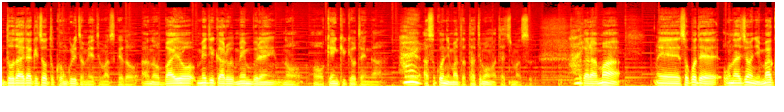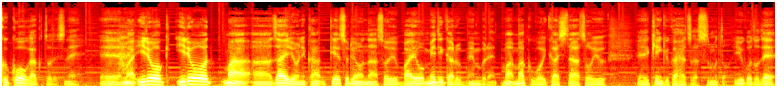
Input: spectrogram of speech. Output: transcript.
土台だけちょっとコンクリート見えてますけどあのバイオメディカルメンブレーンのお研究拠点が、はい。えーあそこにまた建物が建ちます、はい。だからまあ、えーそこで同じように膜工学とですね、えーはい。まあ、医療医療、まあ、あ材料に関係するようなそういうバイオメディカルメンブレーン、まあ、膜を生かしたそういう、えー研究開発が進むということで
